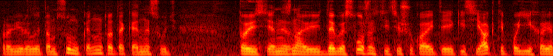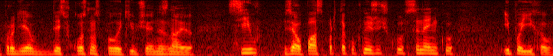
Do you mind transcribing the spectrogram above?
провірили там сумки, ну то таке, не суть. Тобто, я не знаю, де ви сложності ці шукаєте, якісь яхти поїхав, я вроді десь в космос полетів, чи я не знаю. Сів, взяв паспорт, таку книжечку синеньку і поїхав.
